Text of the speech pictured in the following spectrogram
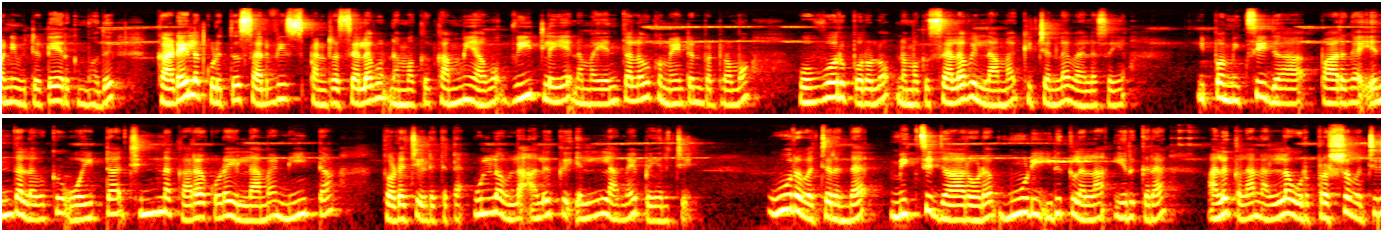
பண்ணி விட்டுட்டே இருக்கும்போது கடையில் கொடுத்து சர்வீஸ் பண்ணுற செலவு நமக்கு கம்மியாகும். வீட்டிலையே நம்ம எந்த அளவுக்கு மெயின்டைன் பண்ணுறோமோ ஒவ்வொரு பொருளும் நமக்கு செலவு இல்லாமல் கிச்சனில் வேலை செய்யும். இப்போ மிக்ஸி ஜா பாருங்கள் எந்த அளவுக்கு ஒயிட்டாக சின்ன கரை கூட இல்லாமல் நீட்டாக தொடச்சி எடுத்துட்டேன். உள்ளே உள்ள அழுக்கு எல்லாமே போயிருச்சு. ஊற வச்சுருந்த மிக்ஸி ஜாரோட மூடி இடுக்கிலலாம் இருக்கிற அழுக்கெல்லாம் நல்லா ஒரு ப்ரெஷ்ஷை வச்சு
